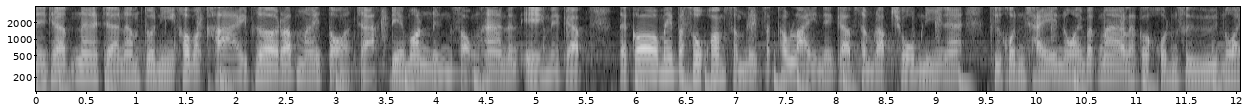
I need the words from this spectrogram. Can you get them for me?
นะครับน่าจะนำตัวนี้เข้ามาขายเพื่อรับไม้ต่อจาก Demon 125 นั่นเองนะครับ แต่ก็ไม่ประสบความสำเร็จสักเท่าไหร่นะครับสำหรับโฉมนี้นะ คือคนใช้น้อยมากๆ แล้วก็คนซื้อน้อย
